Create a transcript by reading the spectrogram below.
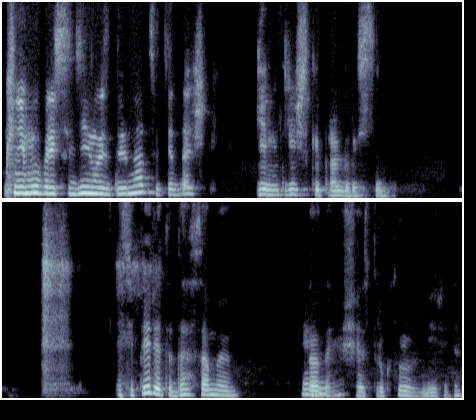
К нему присоединилось 12, и дальше геометрической прогрессии. И теперь это, да, самая продающая структура в мире, да?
